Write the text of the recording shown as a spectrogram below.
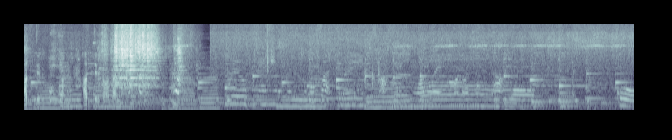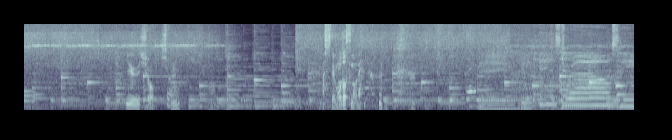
合ってる。合ってるかわかんない。こ優勝。足で戻すのね。Baby is drowsy,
